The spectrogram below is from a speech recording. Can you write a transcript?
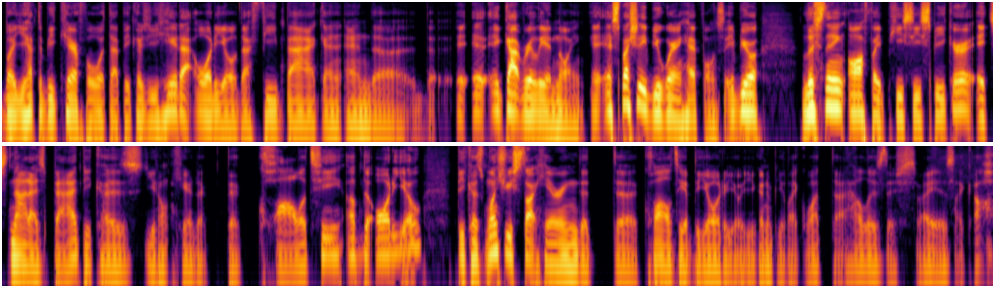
but you have to be careful with that because you hear that audio, that feedback, and and uh, the, it, it got really annoying, especially if you're wearing headphones. If you're listening off a PC speaker, it's not as bad because you don't hear the, the quality of the audio because once you start hearing the, the quality of the audio you're going to be like what the hell is this? Right? It's like oh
